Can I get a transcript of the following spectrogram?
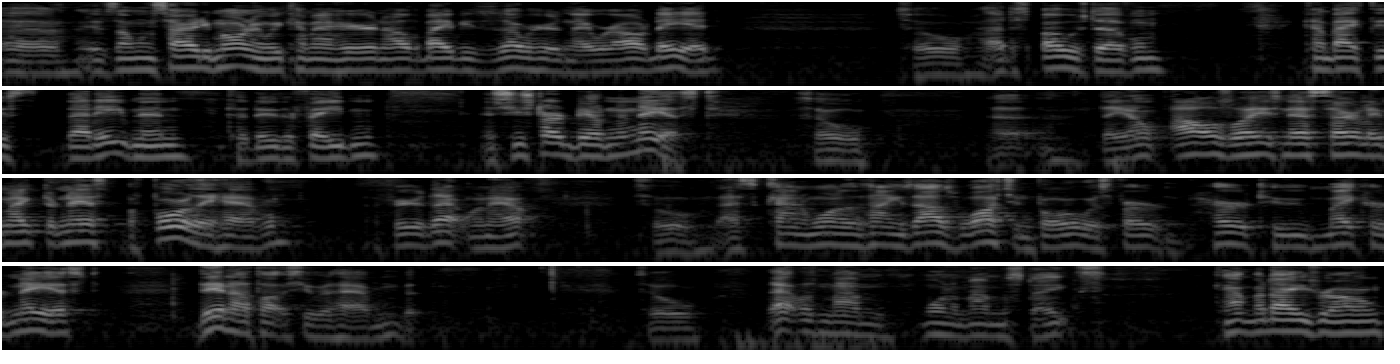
Uh, it was on Saturday morning we come out here and all the babies was over here and they were all dead. So I disposed of them. Come back this that evening to do their feeding and she started building a nest. So uh, they don't always necessarily make their nest before they have them. I figured that one out. So that's kind of one of the things I was watching for was for her to make her nest. Then I thought she would have them, but so that was my one of my mistakes. Count my days wrong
